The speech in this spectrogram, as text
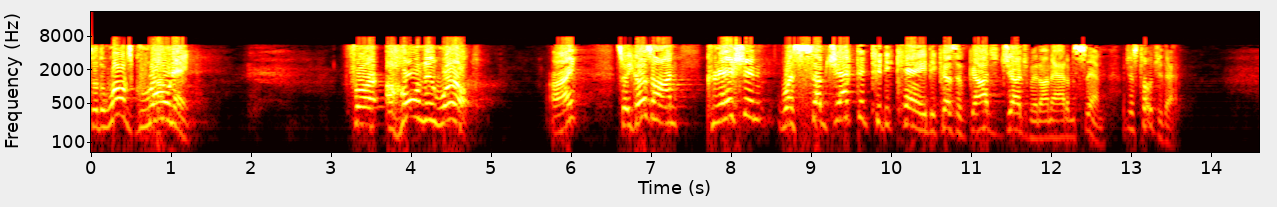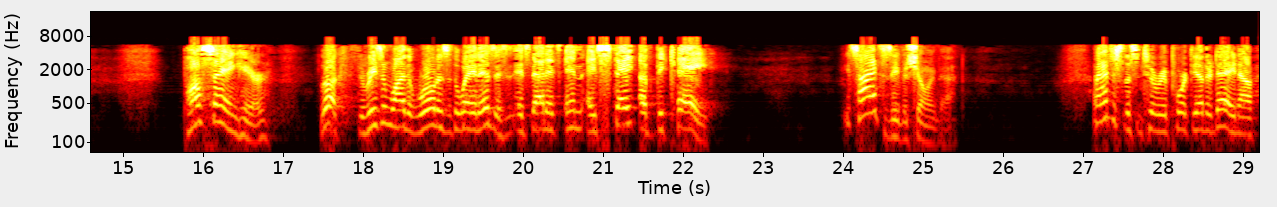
So the world's groaning for a whole new world. Alright? So he goes on, creation was subjected to decay because of God's judgment on Adam's sin. I just told you that. Paul's saying here, look, the reason why the world is the way it is is, is that it's in a state of decay. Science is even showing that. I mean, I just listened to a report the other day. Now,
